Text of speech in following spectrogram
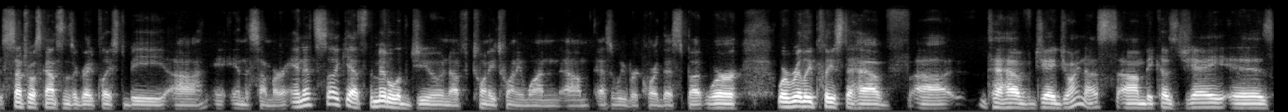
Central Wisconsin is a great place to be uh, in the summer, and it's like yeah, it's the middle of June of 2021 um, as we record this. But we're we're really pleased to have uh, to have Jay join us um, because Jay is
